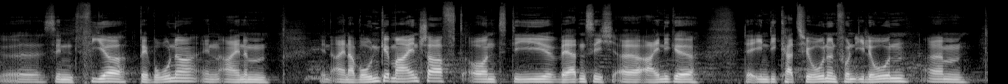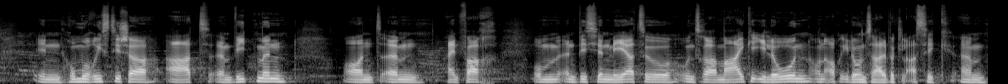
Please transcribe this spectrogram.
äh, sind vier Bewohner in einem in einer Wohngemeinschaft und die werden sich äh, einige der Indikationen von Ilon ähm, in humoristischer Art ähm, widmen und ähm, einfach um ein bisschen mehr zu unserer Marke Ilon und auch Ilon Salbe Classic ähm,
